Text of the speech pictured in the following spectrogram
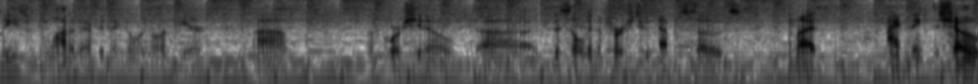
pleased with a lot of everything going on here. Um, of course, you know, uh, this is only the first two episodes, but I think the show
